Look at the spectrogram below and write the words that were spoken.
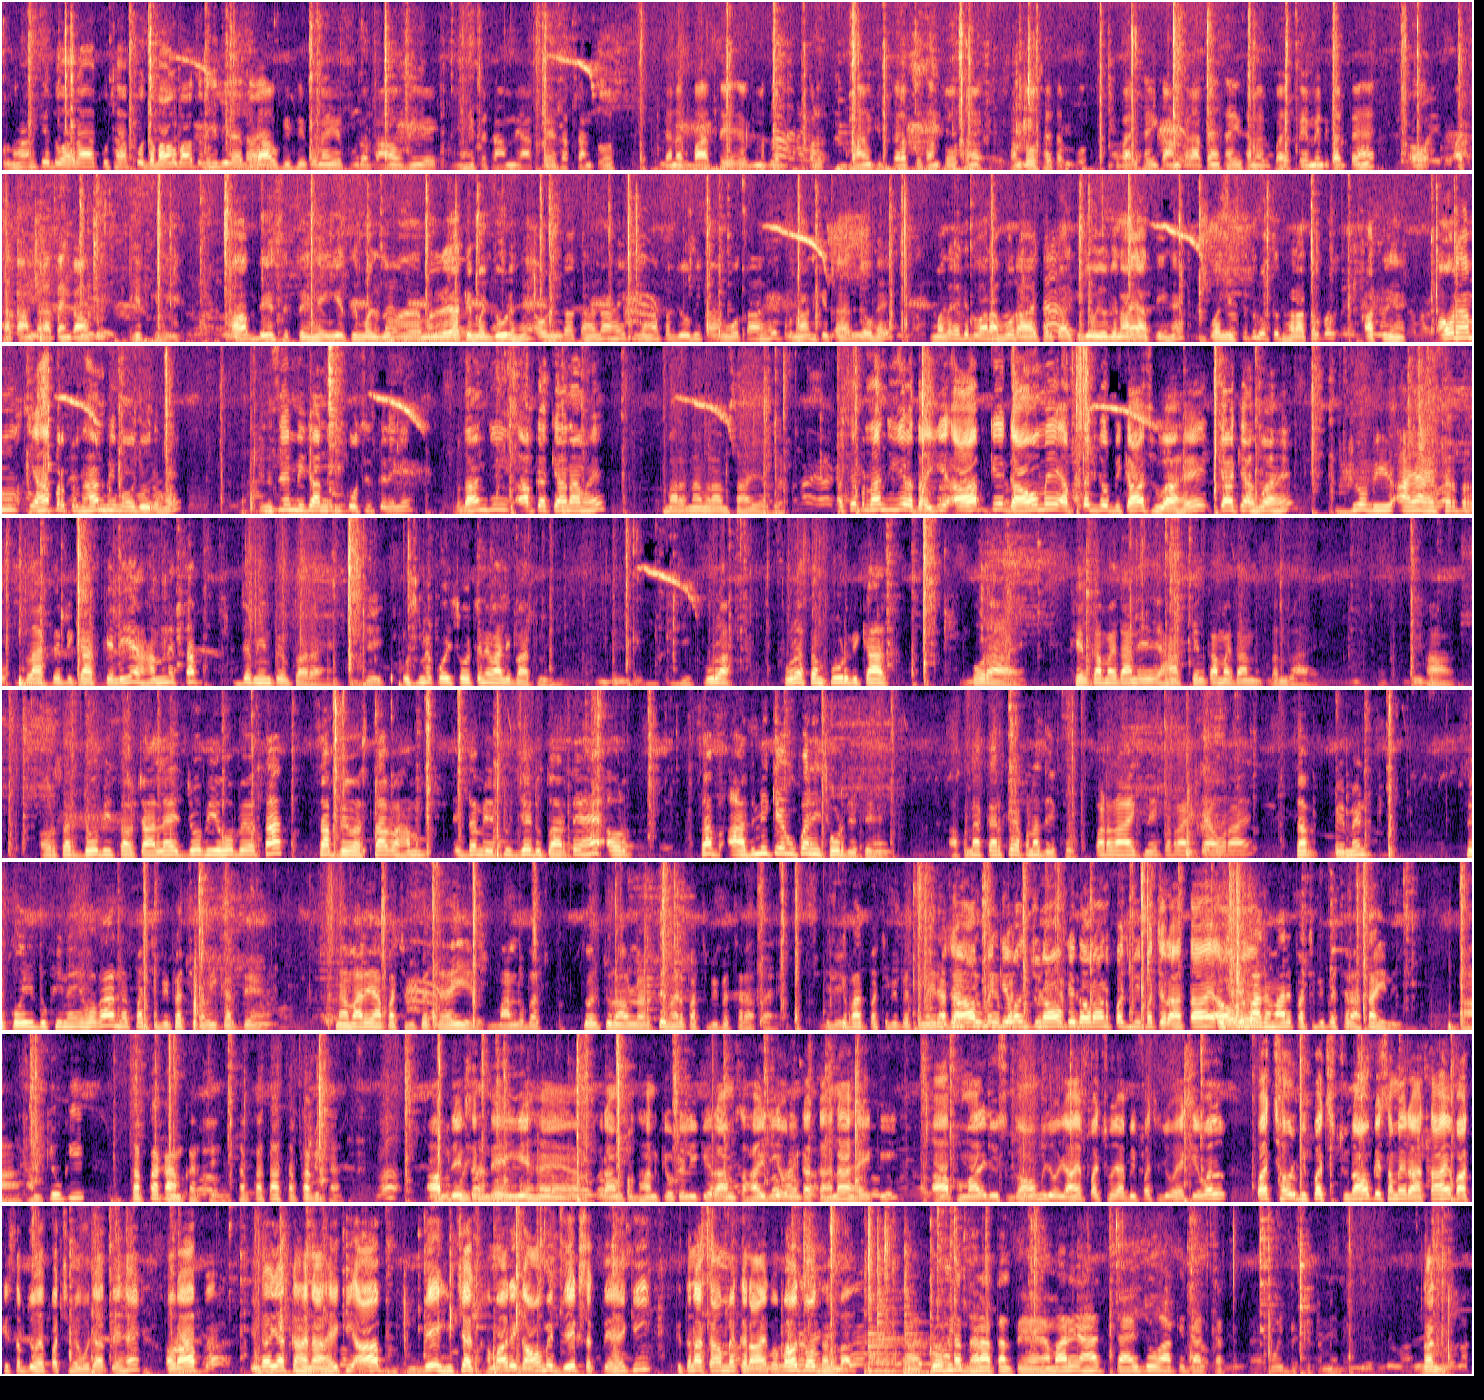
प्रधान के द्वारा कुछ आपको दबाव बात तो नहीं दिया जाता है? दबाव किसी को नहीं है पूरा गाँव भी यहीं पे सामने आते हैं सब संतोषजनक बात है मतलब प्रधान की तरफ़ से संतोष है संतोष है सबको कि भाई सही काम कराते हैं सही समय पर पेमेंट करते हैं और अच्छा काम कराते हैं गाँव के हित के लिए। आप देख सकते हैं ये थे मनरेगा के मजदूर हैं और इनका कहना है कि यहाँ पर जो भी काम होता है प्रधान के तहत जो है मनरेगा के द्वारा हो रहा है सरकार की जो योजनाएँ आती हैं वह निश्चित रूप से धरातल पर आती हैं। और हम यहाँ पर प्रधान भी मौजूद हैं इनसे भी जानने की कोशिश करेंगे। प्रधान जी आपका क्या नाम है? हमारा नाम राम सहाय यादव अच्छा प्रधान जी ये बताइए आपके गाँव में अब तक जो विकास हुआ है क्या क्या हुआ है? जो भी आया है सर ब्लॉक से विकास के लिए हमने सब ज़मीन पे उतारा है। जी। उसमें कोई सोचने वाली बात नहीं है। जी पूरा पूरा संपूर्ण विकास हो रहा है। खेल का मैदान यहाँ खेल का मैदान बन रहा है। हाँ और सर जो भी शौचालय जो भी हो व्यवस्था सब व्यवस्था हम एकदम ए टू जेड उतारते हैं और सब आदमी के ऊपर ही छोड़ देते हैं। अपना करके अपना देखो पढ़ रहा है कि नहीं पढ़ रहा है क्या हो रहा है। सब पेमेंट से कोई दुखी नहीं होगा न पक्ष विपक्ष कभी करते हैं। न हमारे यहाँ पक्ष विपक्ष है ही है। मान लो बस केवल चुनाव लड़ते भर पक्ष विपक्ष रहता है। इसके बाद पक्ष विपक्ष नहीं अच्छा रहता आप में केवल चुनाव के दौरान पक्ष विपक्ष रहता है उसके बाद हमारे पक्ष विपक्ष रहता ही नहीं। हाँ हम क्योंकि सबका काम करते हैं सबका साथ सबका विकास। आप देख सकते हैं ये हैं। ग्राम प्रधान केवटली के राम सहाय जी और इनका कहना है कि आप हमारे जो इस गाँव में जो चाहे पक्ष हो या विपक्ष जो है केवल पक्ष और विपक्ष चुनाव के समय रहता है बाकी सब जो है पक्ष में हो जाते हैं। और आप इनका यह कहना है कि आप बेहिचक हमारे गाँव में देख सकते हैं कि कितना काम मैं कराए बहुत बहुत धन्यवाद। हाँ, जो भी धरातल पे है हमारे यहाँ चाहे जो आके जाँच कर सकता है कोई दिक्कत हमें नहीं धन्यवाद।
